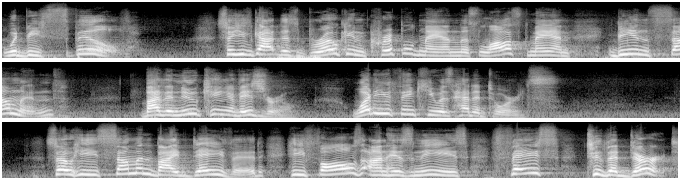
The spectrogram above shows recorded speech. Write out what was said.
would be spilled. So you've got this broken, crippled man, this lost man, being summoned by the new king of Israel. What do you think he was headed towards? So he's summoned by David. He falls on his knees, face to the dirt,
